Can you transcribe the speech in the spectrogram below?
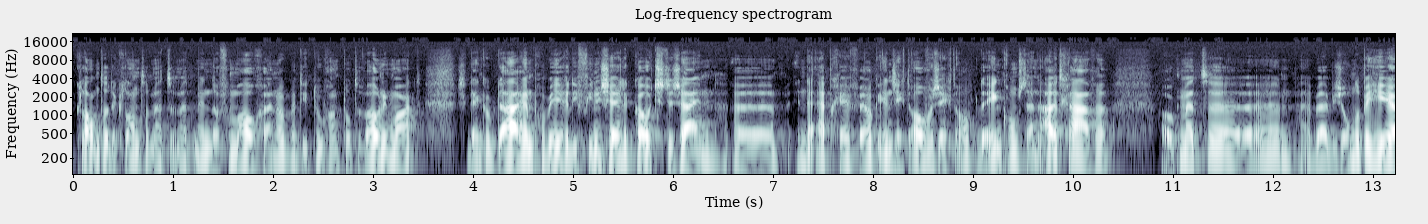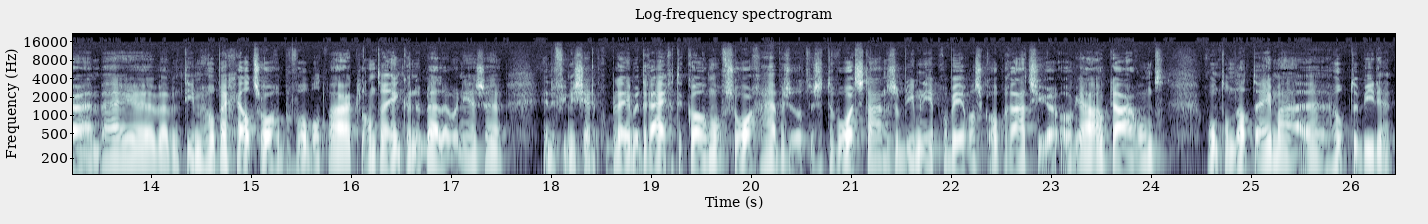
klanten, de klanten met, met minder vermogen en ook met die toegang tot de woningmarkt. Dus ik denk ook daarin proberen die financiële coach te zijn. Uh, in de app geven wij ook inzicht, overzicht op de inkomsten en uitgaven. Ook met, uh, bij bijzonder beheer en bij, uh, we hebben een team hulp bij geldzorgen bijvoorbeeld, waar klanten heen kunnen bellen wanneer ze in de financiële problemen dreigen te komen of zorgen hebben, zodat we ze te woord staan. Dus op die manier proberen we als coöperatie ook, ja, ook daar rond, rondom dat thema hulp te bieden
